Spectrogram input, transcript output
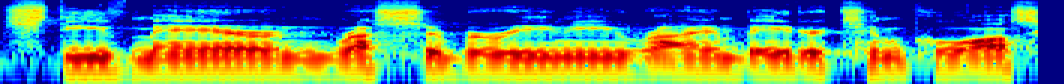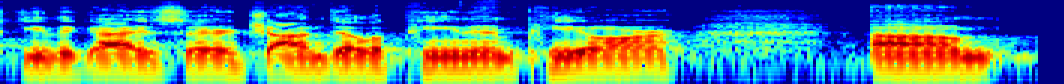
Steve Mayer and Russ Sabourini, Ryan Bader, Tim Kowalski, the guys there, John Dellapina and PR, um,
